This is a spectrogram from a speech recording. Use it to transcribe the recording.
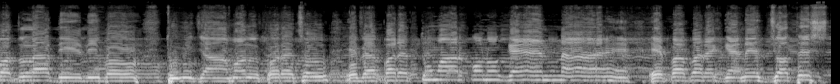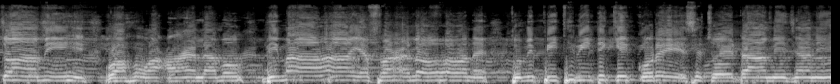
বদলা দিয়ে দিব, তুমি যা আমল করেছ, এ ব্যাপারে তোমার কোনো জ্ঞান নাই। এ ব্যাপারে জ্ঞানে যথেষ্ট আমি। ওয়াহু আলামু বিমায় তুমি পৃথিবীতে কি করে এসেছ, এটা আমি জানি।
